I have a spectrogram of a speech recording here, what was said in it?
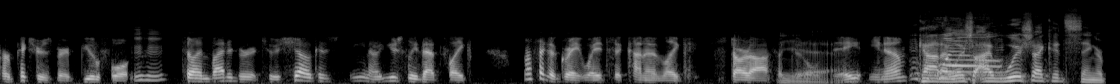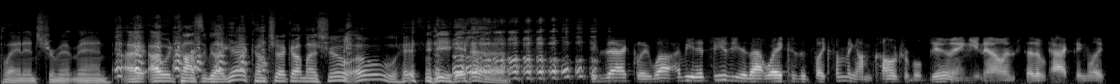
her picture is very beautiful. Mm-hmm. So I invited her to a show because you know usually that's like that's like a great way to kind of like start off a good old Yeah. date, you know. God, I wish I wish I could sing or play an instrument, man. I, I would constantly be like, "Yeah, come check out my show." Oh, hey, yeah. Oh. Exactly. Well, I mean, it's easier that way because it's like something I'm comfortable doing, you know, instead of acting like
